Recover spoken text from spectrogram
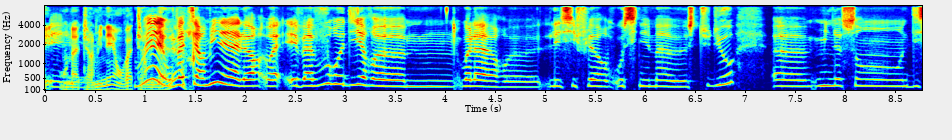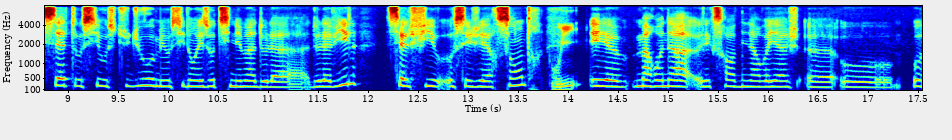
Et, Et- on a terminé, on va terminer. Ouais, à on va terminer alors. Ouais. Et va vous redire, euh, voilà, alors, euh, les siffleurs au cinéma euh, studio, euh, 1917 aussi au studio, mais aussi dans les autres cinémas de la, de la ville. Selfie au CGR Centre. Oui. Et euh, Marona, l'extraordinaire voyage euh, au, au,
